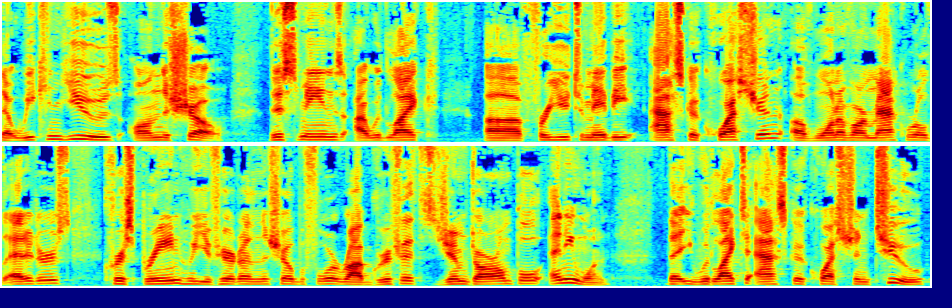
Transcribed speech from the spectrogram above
that we can use on the show. This means I would like uh, for you to maybe ask a question of one of our Macworld editors, Chris Breen, who you've heard on the show before, Rob Griffiths, Jim Dalrymple, anyone that you would like to ask a question to,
